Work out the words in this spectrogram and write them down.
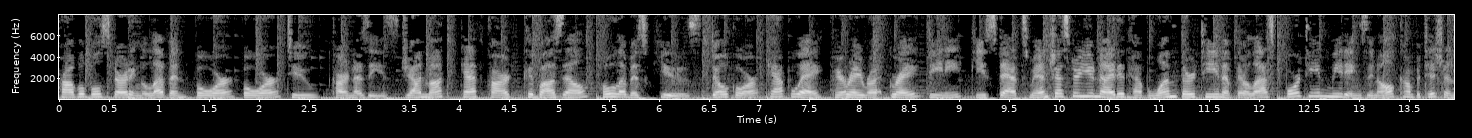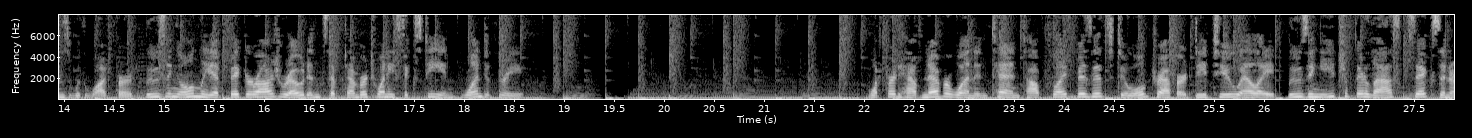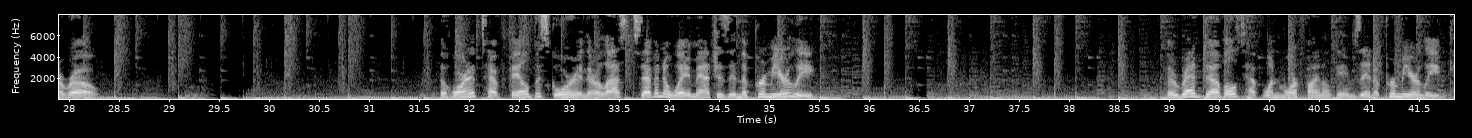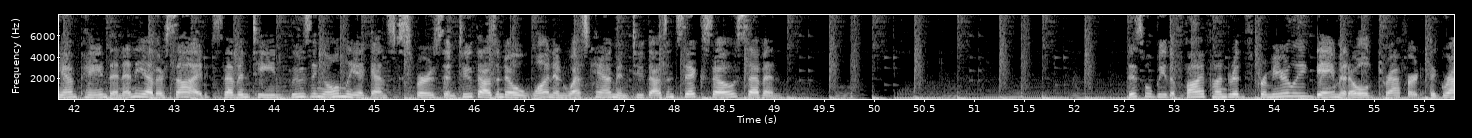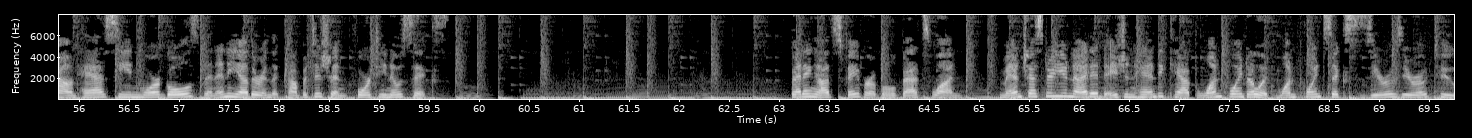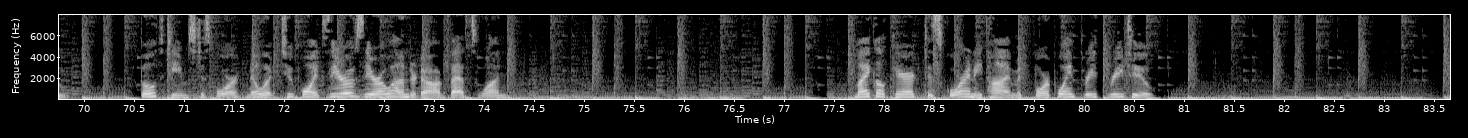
Probable starting 11, 4, 4, 2, Karnezis, Janmaat, Cathcart, Kabasele, Holebas, Hughes, Doucouré, Capoue, Pereyra, Gray, Deeney. Key stats Manchester United have won 13 of their last 14 meetings in all competitions with Watford, losing only at Vicarage Road in September 2016, 1-3. Watford have never won in 10 top-flight visits to Old Trafford D2L8, losing each of their last six in a row. The Hornets have failed to score in their last seven away matches in the Premier League. The Red Devils have won more final games in a Premier League campaign than any other side, 17, losing only against Spurs in 2001 and West Ham in 2006-07. This will be the 500th Premier League game at Old Trafford. The ground has seen more goals than any other in the competition, 1406. Betting odds favorable bets 1. Manchester United Asian Handicap 1.0 at 1.6002. Both teams to score, no at 2.00 underdog bets 1. Michael Carrick to score anytime at 4.332.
